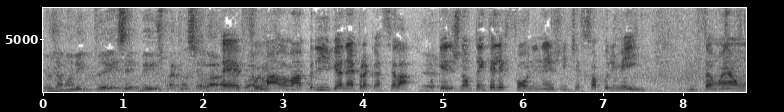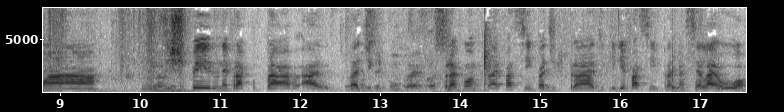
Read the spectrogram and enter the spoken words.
Eu já mandei três e-mails para cancelar. É, Agora foi uma, uma briga, né, para cancelar. É. Porque eles não têm telefone, né, gente? É só por e-mail. Então é uma um desespero, né? Pra, pra, pra, pra, pra comprar é facinho. Pra comprar é facinho, pra, pra adquirir é facinho, pra cancelar é o ó.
